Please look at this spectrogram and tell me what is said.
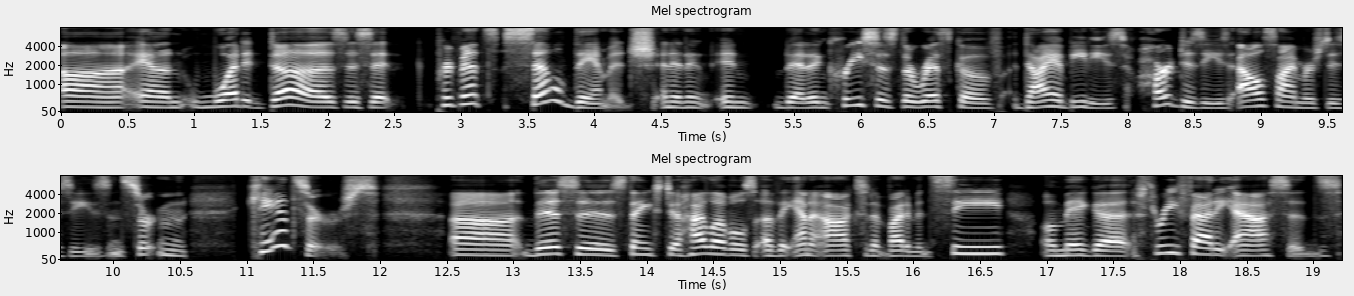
Uh, and what it does is it prevents cell damage and it in, in, that increases the risk of diabetes, heart disease, Alzheimer's disease, and certain cancers. Uh, this is thanks to high levels of the antioxidant vitamin C, omega 3 fatty acids,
